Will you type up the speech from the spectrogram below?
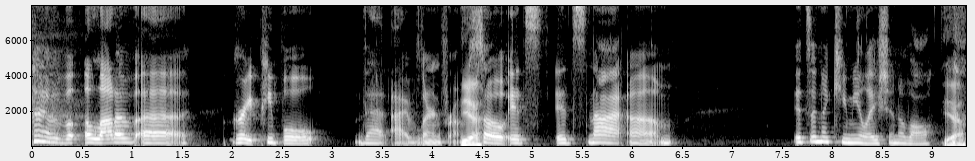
have a lot of uh, great people that I've learned from. Yeah. So it's it's not um, it's an accumulation of all. yeah.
